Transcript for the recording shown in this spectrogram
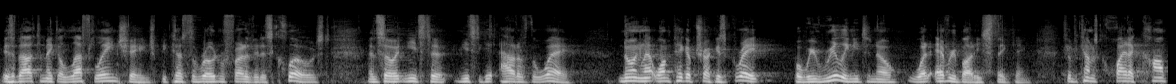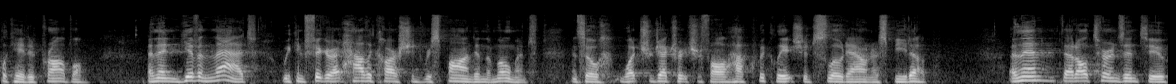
is about to make a left lane change because the road in front of it is closed. And so it needs to, needs to get out of the way. Knowing that one pickup truck is great, but we really need to know what everybody's thinking. So it becomes quite a complicated problem. And then, given that, we can figure out how the car should respond in the moment. And so, what trajectory it should follow, how quickly it should slow down or speed up. And then that all turns into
